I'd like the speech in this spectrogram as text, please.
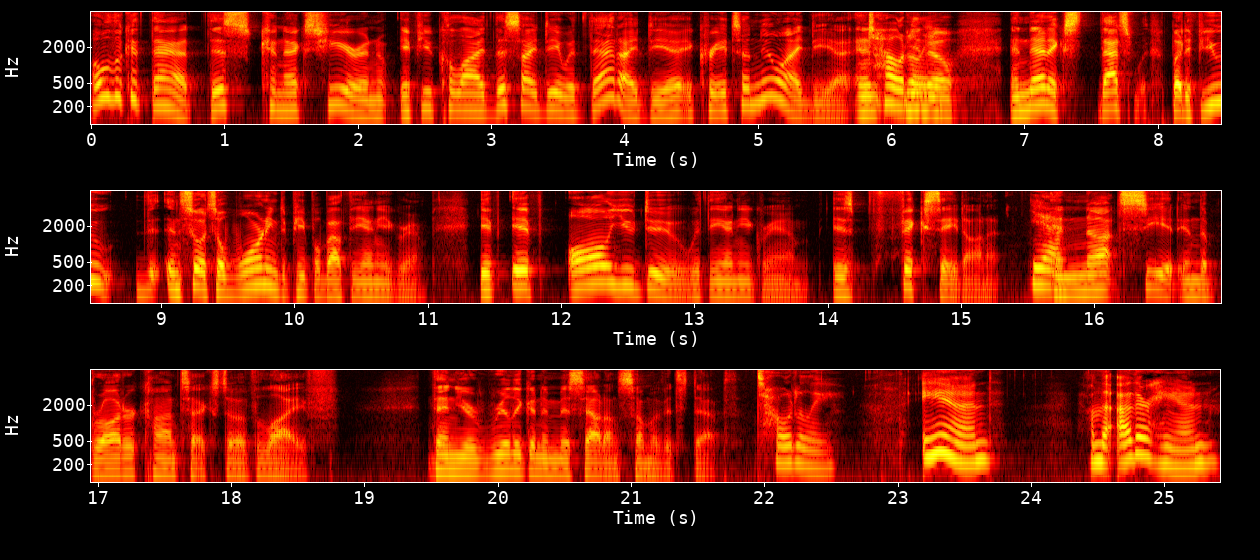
oh look at that this connects here and if you collide this idea with that idea it creates a new idea and Totally. you know and then ex- that's but if you and so it's a warning to people about the enneagram if if all you do with the enneagram is fixate on it Yeah. and not see it in the broader context of life then you're really going to miss out on some of its depth Totally. And on the other hand,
